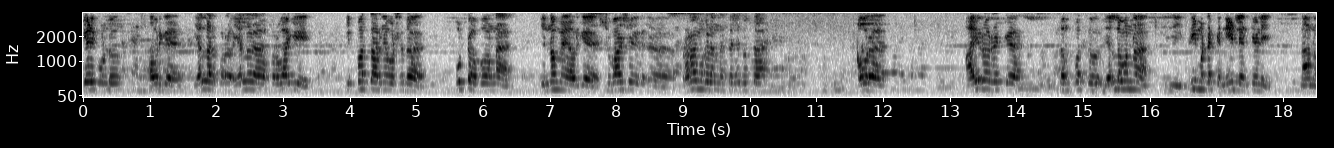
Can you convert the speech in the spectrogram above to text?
ಕೇಳಿಕೊಂಡು ಅವರಿಗೆ ಎಲ್ಲರ ಪರ, ಎಲ್ಲರ ಪರವಾಗಿ ಇಪ್ಪತ್ತಾರನೇ ವರ್ಷದ ಹುಟ್ಟುಹಬ್ಬವನ್ನು ಇನ್ನೊಮ್ಮೆ ಅವರಿಗೆ ಶುಭಾಶಯ ಪ್ರಣಾಮಗಳನ್ನ ಸಲ್ಲಿಸುತ್ತಾ ಅವರ ಆಯುರಾರೋಗ್ಯ ಸಂಪತ್ತು ಎಲ್ಲವನ್ನ ಈ ಶ್ರೀಮಠಕ್ಕೆ ನೀಡಲಿ ಅಂತೇಳಿ ನಾನು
